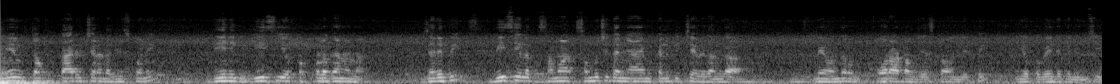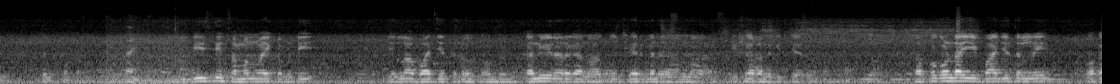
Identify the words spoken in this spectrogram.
మేము తగు కార్యాచరణ తీసుకొని దీనికి బీసీ యొక్క కులగణన జరిపి బీసీలకు సమా సముచిత న్యాయం కల్పించే విధంగా మేమందరం పోరాటం చేస్తామని చెప్పి ఈ యొక్క వేదిక నుంచి తెలుపుకుంటున్నాం. థ్యాంక్ యూ బీసీ సమన్వయ కమిటీ జిల్లా బాధ్యతలు కన్వీనర్గా నాకు చైర్మన్ అన్న కిషోరానికి ఇచ్చారు. తప్పకుండా ఈ బాధ్యతల్ని ఒక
